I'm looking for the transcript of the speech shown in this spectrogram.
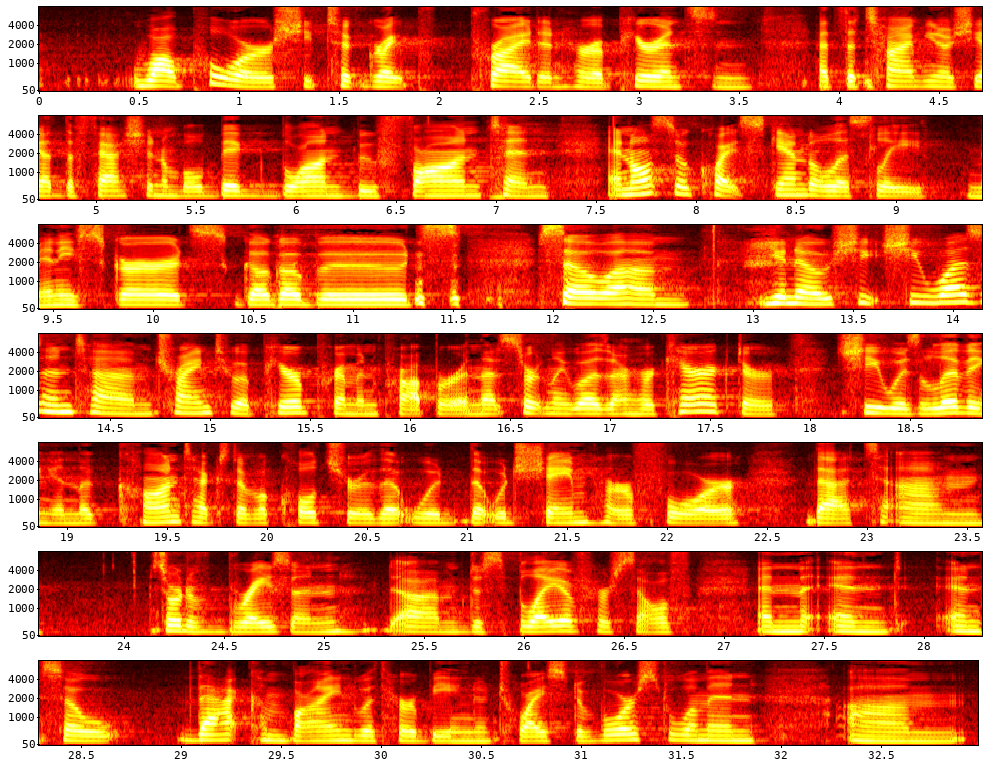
while poor, she took great pride in her appearance and at the time you know she had the fashionable big blonde bouffant and and also quite scandalously mini skirts go-go boots. So um, you know she she wasn't um, trying to appear prim and proper and that certainly wasn't her character. She was living in the context of a culture that would that would shame her for that um, sort of brazen um, display of herself. And and and so that combined with her being a twice divorced woman, um,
